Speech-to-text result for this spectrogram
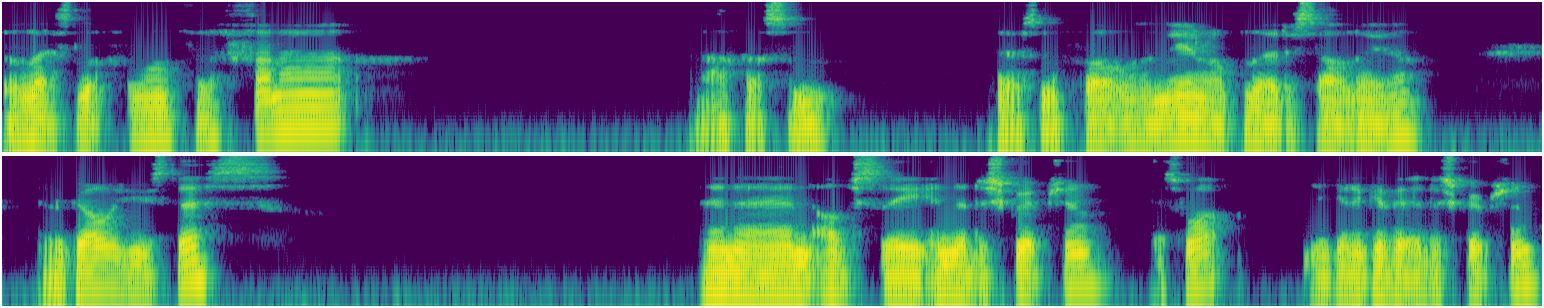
So let's look for one for the fan art. I've got some personal photos in here, I'll blur this out later. Here we go, use this and then obviously in the description guess what? You're going to give it a description.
